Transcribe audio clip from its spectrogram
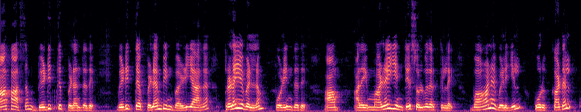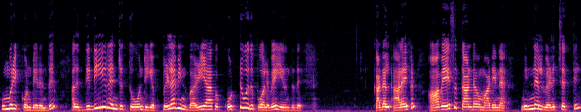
ஆகாசம் வெடித்து பிளந்தது. வெடித்த பிளம்பின் வழியாக பிரளய வெள்ளம் பொழிந்தது. ஆம் அதை மழை என்றே சொல்வதற்கில்லை. வானவெளியில் ஒரு கடல் குமுறிக் கொண்டிருந்து அது திடீரென்று தோன்றிய பிளவின் வழியாக கொட்டுவது போலவே இருந்தது. கடல் அலைகள் ஆவேச தாண்டவம் ஆடின. மின்னல் வெளிச்சத்தில்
